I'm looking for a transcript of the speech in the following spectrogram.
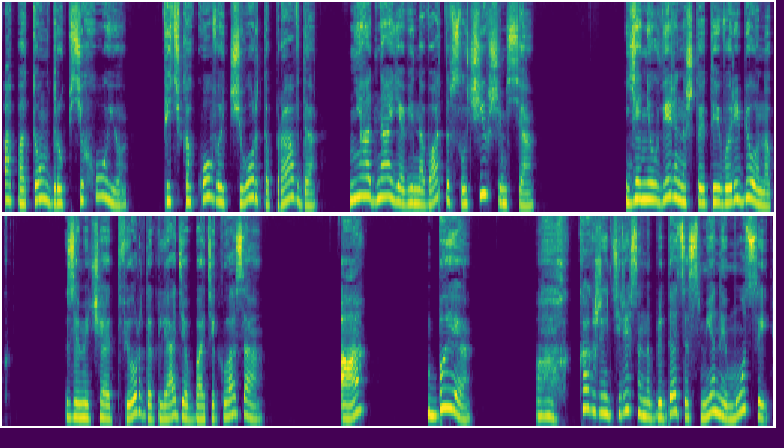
А потом вдруг психую. Ведь какого черта, правда? Ни одна я виновата в случившемся. Я не уверена, что это его ребенок, замечает твердо, глядя в бате глаза. А? Б. Ах, как же интересно наблюдать за сменой эмоций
